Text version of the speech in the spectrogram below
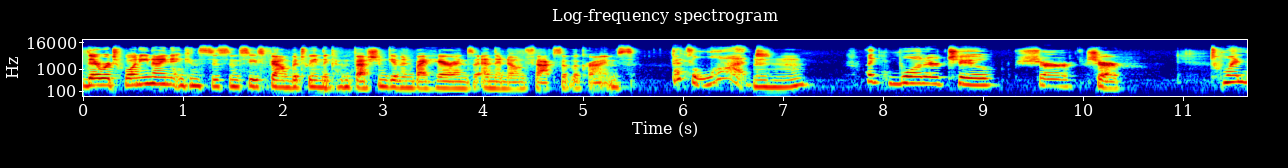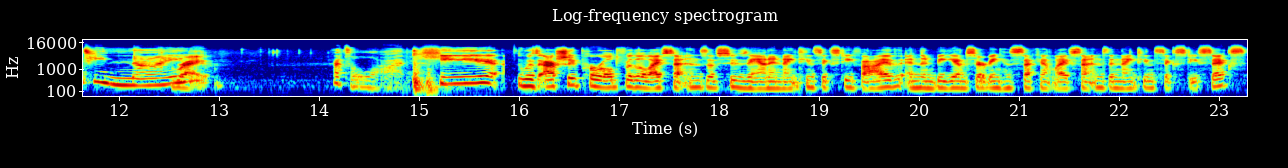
There were 29 inconsistencies found between the confession given by Heirens and the known facts of the crimes. That's a lot. Mm-hmm. Like one or two, sure. Sure. 29? Right. That's a lot. He was actually paroled for the life sentence of Suzanne in 1965 and then began serving his second life sentence in 1966.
